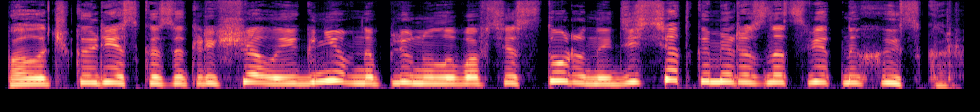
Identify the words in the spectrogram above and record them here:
палочка резко затрещала и гневно плюнула во все стороны десятками разноцветных искр.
